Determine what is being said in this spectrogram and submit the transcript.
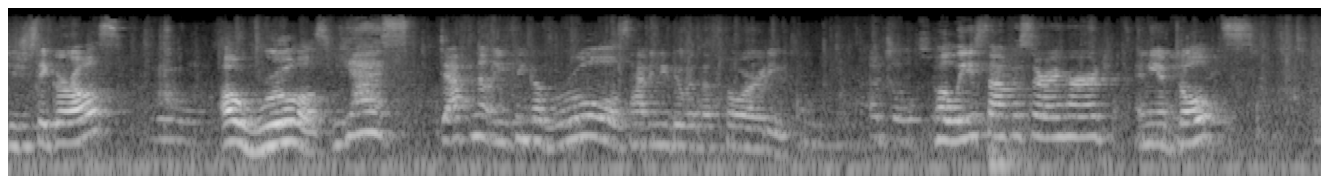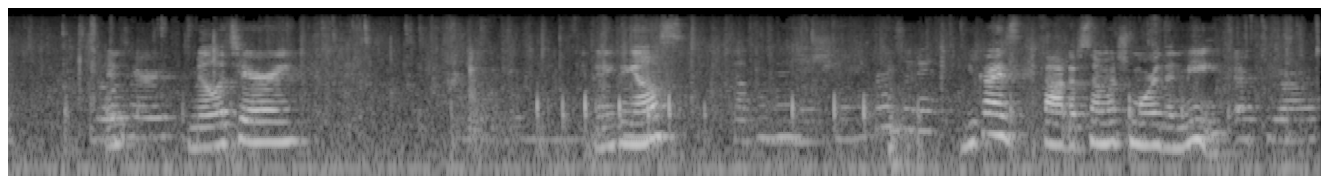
Did you say girls? Oh, rules. Yes, definitely. You Think of rules having to do with authority. Adults. Police officer, I heard. Any adults? Military. Military. Anything else? Government. President. You guys thought of so much more than me. FBI.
